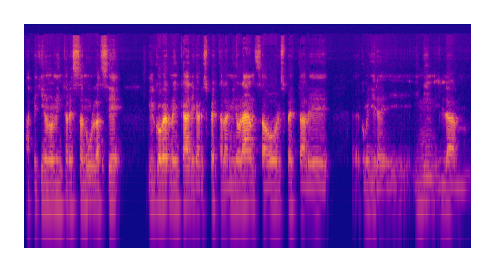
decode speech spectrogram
a Pechino non interessa nulla se il governo in carica rispetta la minoranza o rispetta le, eh, come dire, i, i, il, um,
